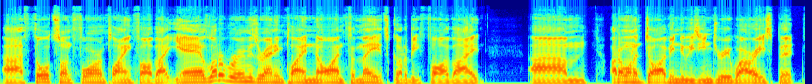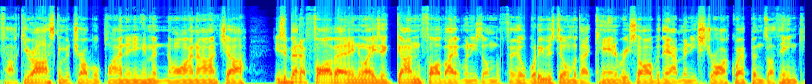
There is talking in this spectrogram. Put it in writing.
Uh, thoughts on Foran playing five eight? Yeah, a lot of rumours around him playing nine. For me, it's got to be five eight. Um, I don't want to dive into his injury worries, but fuck, you're asking for trouble playing him at nine, aren't you? He's a better five eight anyway. He's a gun five eight when he's on the field. What he was doing with that Canterbury side without many strike weapons, I think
